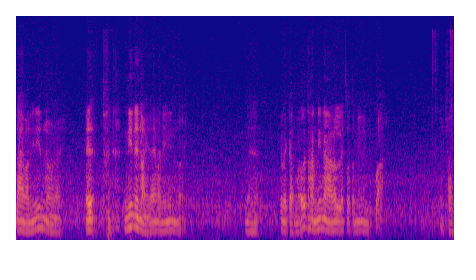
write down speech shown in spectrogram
ได้มานิดๆหน่อยๆเอ๊ะนิดหน่อยๆได้มานิดๆหน่อยๆนะฮะก็เลยกลับมาเออทันนี่นาก็เลยสดตรงนี้หนึ่งดีกว่านะครับ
